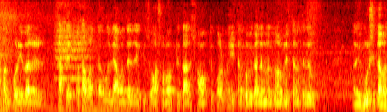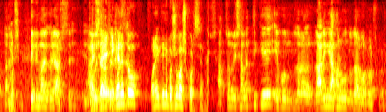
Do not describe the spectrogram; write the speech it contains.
এখন পরিবারের সাথে কথাবার্তা বলে আমাদের যে কিছু অসমাপ্তি কাজ সমাপ্তি করবে এটা কবি কাদের জন্মস্থান থেকে ওই মুর্শিদাবাদ বিনিময় করে আসছে। আচ্ছা এখানে তো অনেকদিন বসবাস করছেন। সাতচল্লিশ সালের থেকে এ পর্যন্ত তারা রানিং এখন পর্যন্ত তারা বসবাস করে।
